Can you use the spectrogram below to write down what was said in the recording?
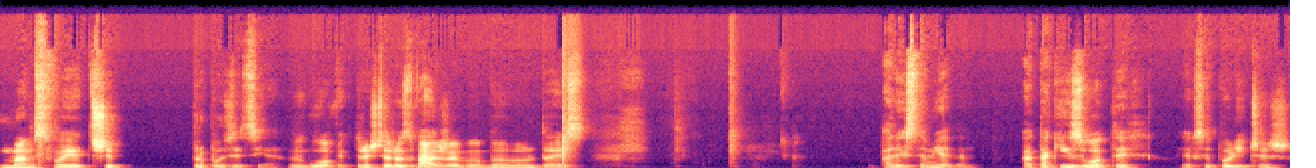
mam swoje trzy propozycje w głowie, które jeszcze rozważę, bo, bo to jest. Ale jestem jeden. A takich złotych, jak sobie policzysz,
